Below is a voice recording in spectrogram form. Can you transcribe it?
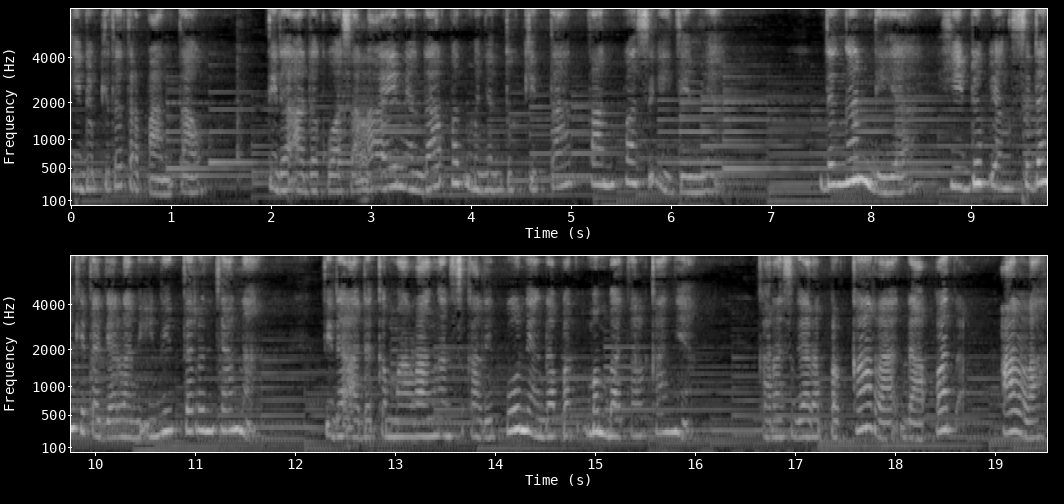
hidup kita terpantau, tidak ada kuasa lain yang dapat menyentuh kita tanpa seizinnya. Dengan Dia, hidup yang sedang kita jalani ini terencana. Tidak ada kemalangan sekalipun yang dapat membatalkannya. Karena segala perkara dapat Allah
